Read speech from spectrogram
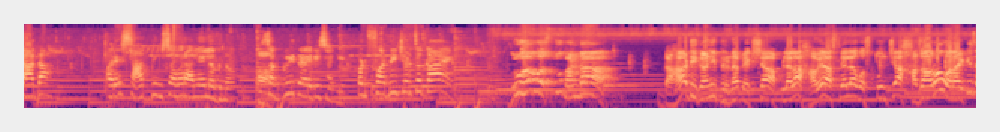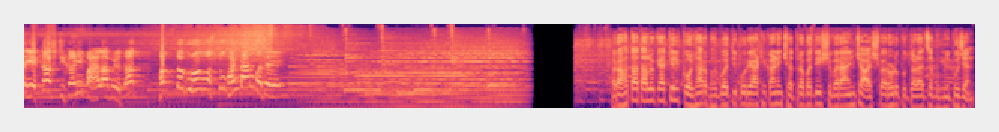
दादा अरे सात दिवसावर आले लग्न. हा. सगळी तयारी झाली. पण फर्निचरचं काय? गृहवस्तू भांडार. दहा ठिकाणी फिरण्यापेक्षा आपल्याला हव्या असलेल्या वस्तूंच्या हजारो व्हरायटीज एकाच ठिकाणी पाहायला मिळतात फक्त गृहवस्तू भांडारमध्ये राहता तालुक्यातील कोल्हार भगवतीपूर या ठिकाणी छत्रपती शिवरायांच्या अश्वारूढ पुतळ्याचं भूमिपूजन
